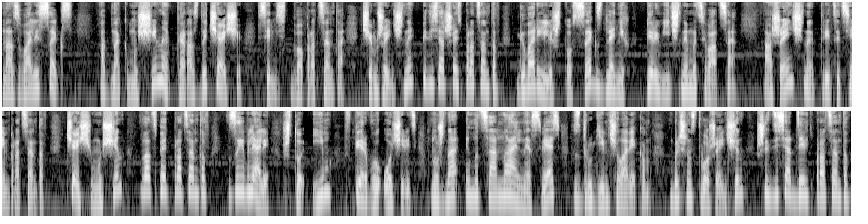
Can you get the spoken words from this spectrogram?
назвали секс. Однако мужчины гораздо чаще, 72%, чем женщины, 56%, говорили, что секс для них первичная мотивация. А женщины, 37%, чаще мужчин, 25%, заявляли, что им в первую очередь нужна эмоциональная связь с другим человеком. Большинство женщин, 69%,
